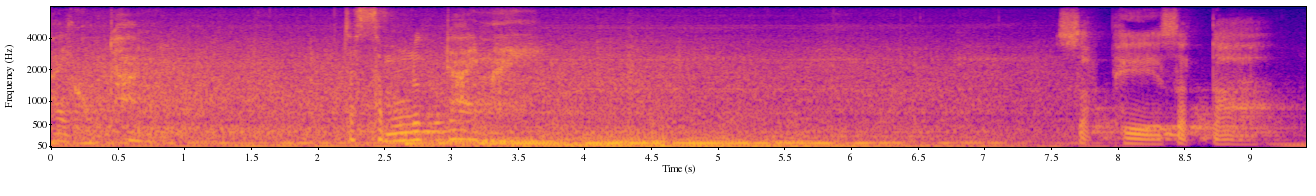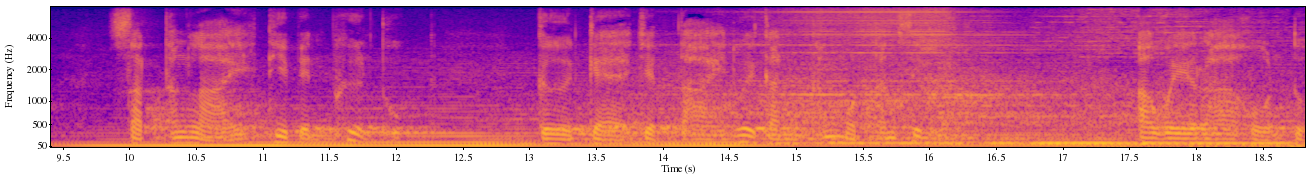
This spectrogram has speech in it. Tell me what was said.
ายของท่าน จะสำนึกได้ไหม สัพเพสัตตา สัตว์ทั้งหลายที่เป็นเพื่อนทุกข์ เกิดแก่เจ็บตายด้วยกันทั้งหมดทั้งสิ้น อเวราโหนตุ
